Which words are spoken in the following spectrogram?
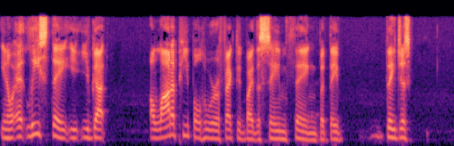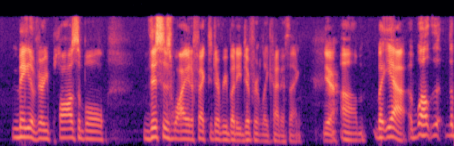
you know, at least they you, you've got a lot of people who were affected by the same thing, but they they just made a very plausible. This is why it affected everybody differently, kind of thing. Yeah. Um, but yeah, well, the, the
